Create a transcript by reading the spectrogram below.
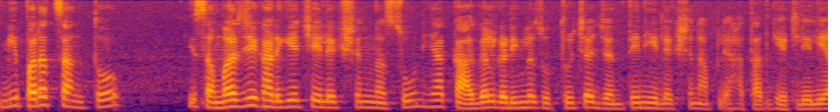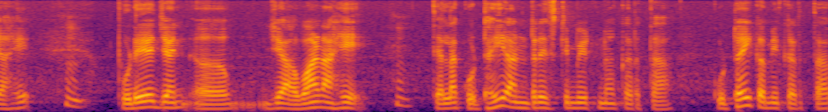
मी परत सांगतो की समरजी घाडगेचे इलेक्शन नसून ह्या कागल गडिंग्लज उत्तूरच्या जनतेने इलेक्शन आपल्या हातात घेतलेली आहे. पुढे जन जे आव्हान आहे त्याला कुठेही अंडर एस्टिमेट न करता कुठेही कमी करता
